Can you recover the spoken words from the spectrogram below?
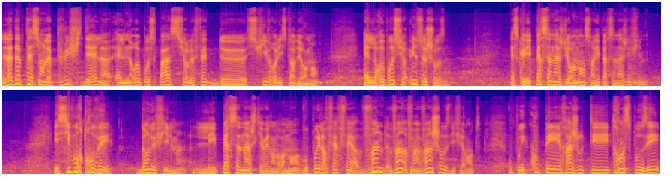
L'adaptation la plus fidèle, elle ne repose pas sur le fait de suivre l'histoire du roman. Elle repose sur une seule chose. Est-ce que les personnages du roman sont les personnages du film? Et si vous retrouvez dans le film les personnages qu'il y avait dans le roman, vous pouvez leur faire faire 20, 20, enfin 20 choses différentes. Vous pouvez couper, rajouter, transposer,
